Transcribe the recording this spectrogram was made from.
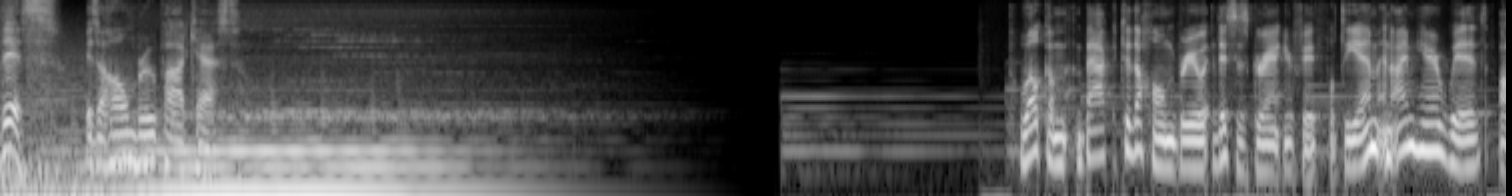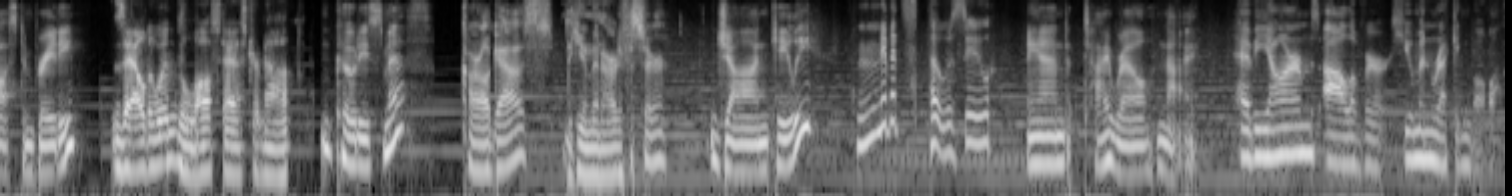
This is a homebrew podcast. Welcome back to the Homebrew. This is Grant, your faithful DM, and I'm here with Austin Brady, Zaldwin, the lost astronaut. Cody Smith, Carl Gauss, the human artificer. John Cayley, Nibbits Pozu. and Tyrell Nye. Heavy Arms Oliver, Human Wrecking Ball.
